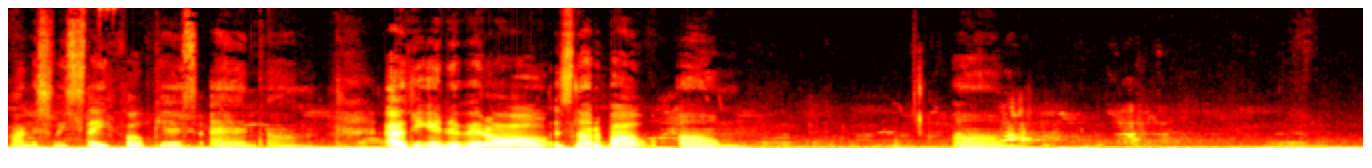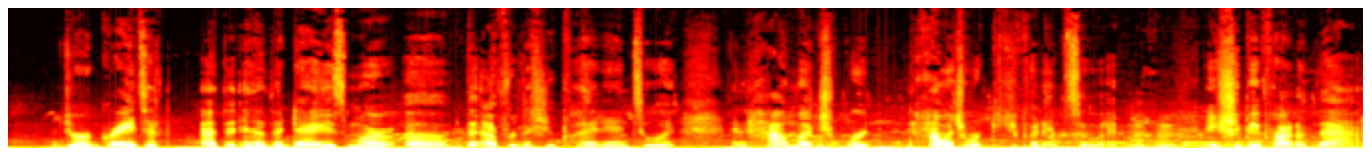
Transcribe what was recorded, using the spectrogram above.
Honestly stay focused and um, at the end of it all it's not about um, um, your grades at, at the end of the day. It's more of the effort that you put into it and how much work how much work did you put into it. Mm-hmm. and you should be proud of that.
